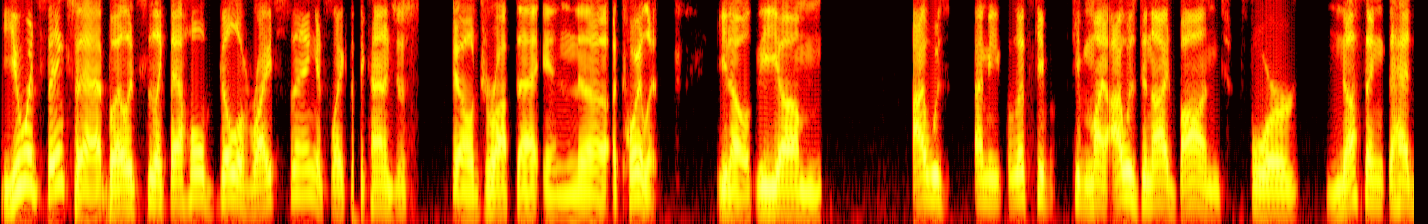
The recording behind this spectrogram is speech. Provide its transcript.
You would think that, but it's like that whole Bill of Rights thing. It's like they kind of just you know drop that in uh, a toilet. You know the um, I was. I mean, let's keep keep in mind I was denied bond for nothing that had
